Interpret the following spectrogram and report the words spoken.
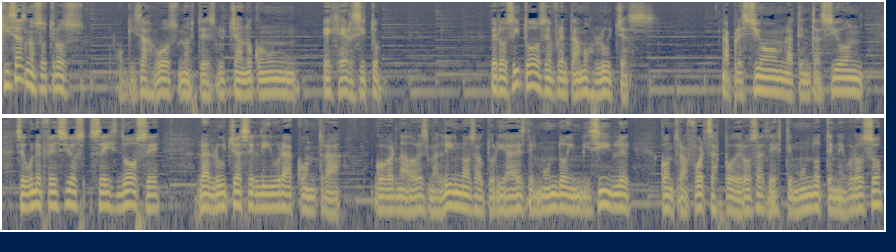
Quizás nosotros, o quizás vos no estés luchando con un ejército, pero sí todos enfrentamos luchas. La presión, la tentación. Según Efesios 6:12, la lucha se libra contra gobernadores malignos, autoridades del mundo invisible, contra fuerzas poderosas de este mundo tenebroso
